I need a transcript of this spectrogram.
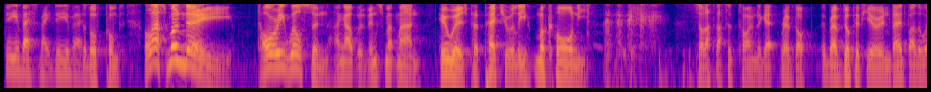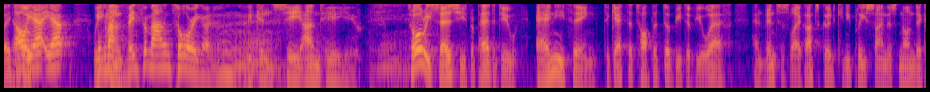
Do your best, mate. Do your best. They're both pumped. Last Monday, Torrie Wilson hung out with Vince McMahon, who is perpetually McCorny. so that's that's a time to get revved up, revved up if you're in bed. By the way. Oh yeah, yeah. We Think can- about Vince McMahon and Torrie going. "Hmm." We can see and hear you. Torrie says she's prepared to do anything to get the top of WWF. And Vince is like, that's good. Can you please sign this non dick?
